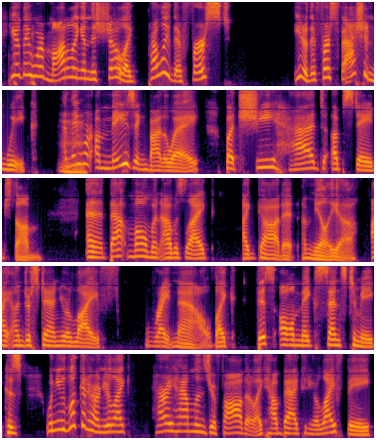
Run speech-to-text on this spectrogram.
Here they were modeling in the show, like probably their first, you know, their first fashion week. And they Mhm. were amazing, by the way. But she had to upstage them. And at that moment, I was like, I got it, Amelia. I understand your life right now. Like, this all makes sense to me. Because when you look at her and you're like, Harry Hamlin's your father, like, how bad can your life be?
